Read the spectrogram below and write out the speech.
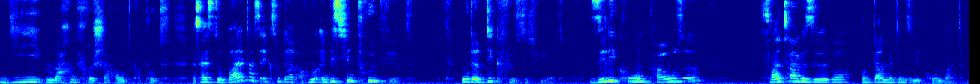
die machen frische Haut kaputt. Das heißt, sobald das Exudat auch nur ein bisschen trüb wird oder dickflüssig wird, Silikonpause, zwei Tage Silber und dann mit dem Silikon weitermachen.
